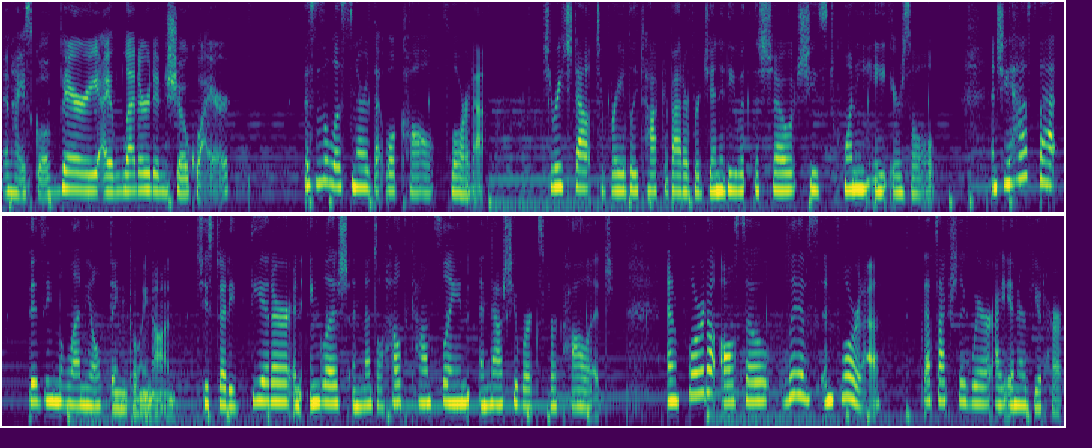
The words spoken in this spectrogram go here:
in high school. Very, I lettered in show choir. This is a listener that we'll call Florida. She reached out to bravely talk about her virginity with the show. She's 28 years old. And she has that busy millennial thing going on. She studied theater and English and mental health counseling, and now she works for college. And Florida also lives in Florida. That's actually where I interviewed her.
